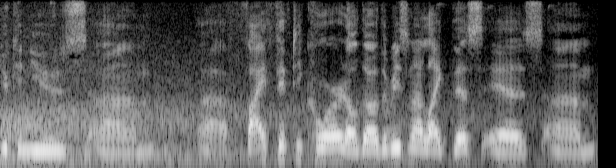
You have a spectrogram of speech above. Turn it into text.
You can use um, uh, 550 cord, although the reason I like this is um,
